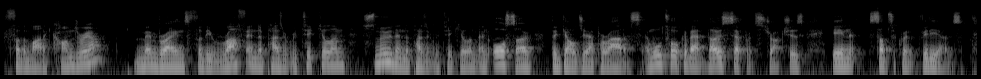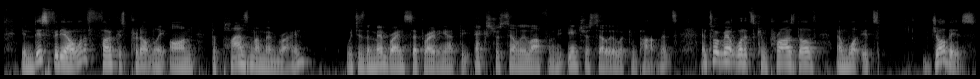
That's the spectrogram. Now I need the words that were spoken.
for the mitochondria, membranes for the rough endoplasmic reticulum, smooth endoplasmic reticulum, and also the Golgi apparatus. And we'll talk about those separate structures in subsequent videos. In this video, I want to focus predominantly on the plasma membrane, which is the membrane separating out the extracellular from the intracellular compartments, and talk about what it's comprised of and what its job is,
